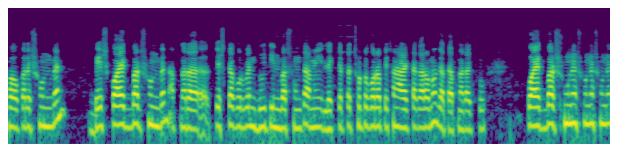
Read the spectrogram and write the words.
সহকারে শুনবেন। বেশ কয়েকবার শুনবেন। আপনারা চেষ্টা করবেন দুই, তিনবার শুনতে। আমি লেকচারটা ছোট করার পেছনে আরেকটা কারণও যাতে আপনারা একটু কয়েকবার শুনে শুনে শুনে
